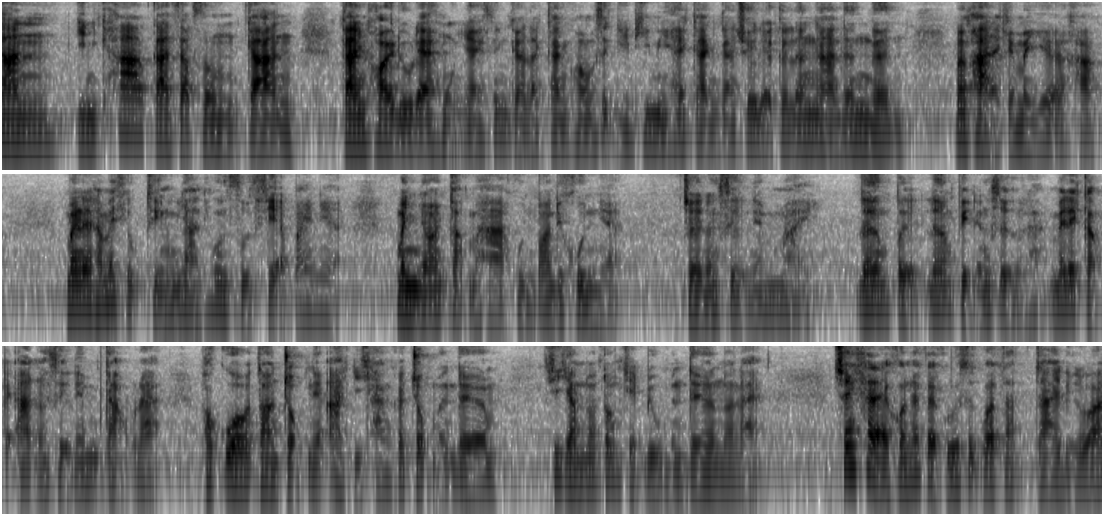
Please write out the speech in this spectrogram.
การกินข้าวการสนับสนุนกันการคอยดูแลห่วงใยซึ่งกันและกันความรู้สึกดีที่มีให้กันการช่วยเหลือกันเรื่องงานเรื่องเงินมันผ่านอะไรกันมาเยอะครับมันเลยทำให้ทุกสิ่งทุกอย่างที่คุณสูญเสียไปเนี่ย มันย้อนกลับมาหาคุณตอนที่คุณเนี่ย เจอหนังสือเล่มใหม่ เริ่มเปิดเริ่มปิดหนังสือแล้ว ไม่ได้กลับไปอ่านหนังสือเล่มเก่าแล้ว เพราะกลัวว่าตอนจบเนี่ยอ่านกี่ครั้งก็จบเหมือนเดิม ที่ย้ำต้องต้องเจ็บอยู่เหมือนเดิมนั่นแหละ เช่นใครหลายคนถ้าเกิดคุณรู้สึกว่าตัดใจหรือว่า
